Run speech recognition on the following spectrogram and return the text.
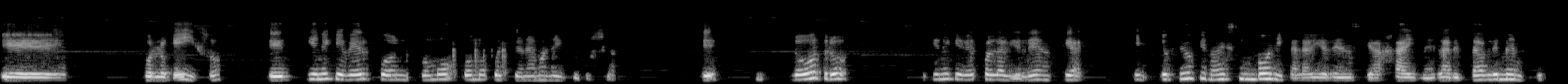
eh, por lo que hizo, eh, tiene que ver con cómo, cómo cuestionamos la institución. Eh, lo otro tiene que ver con la violencia. Yo creo que no es simbólica la violencia, Jaime, lamentablemente.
